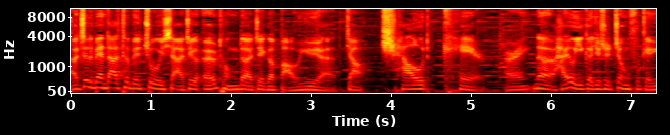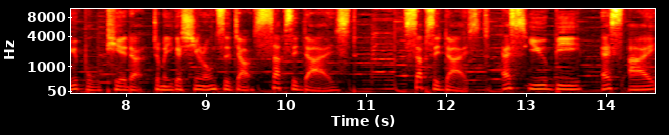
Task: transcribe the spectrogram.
啊，这里边大家特别注意一下，这个儿童的这个保育啊，叫 child care，alright？那还有一个就是政府给予补贴的这么一个形容词叫 subsidized，subsidized，s u b s i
